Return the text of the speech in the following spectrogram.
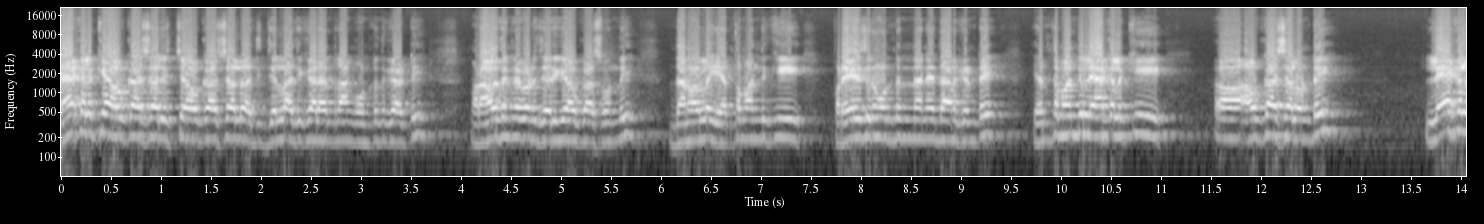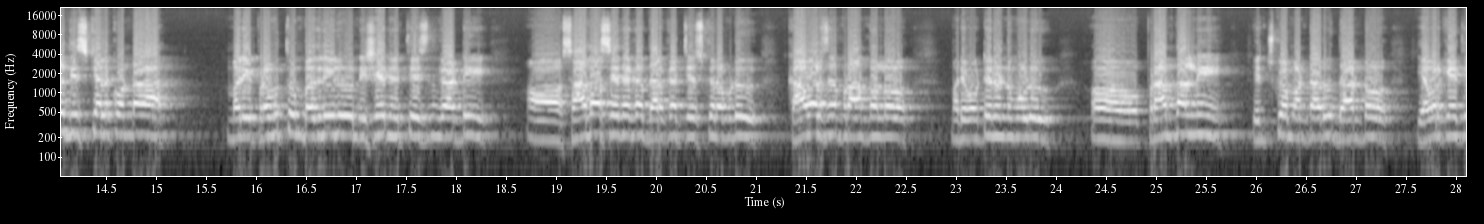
లేఖలకే అవకాశాలు ఇచ్చే అవకాశాలు అది జిల్లా అధికార యంత్రాంగం ఉంటుంది కాబట్టి మరి ఆ విధంగా కూడా జరిగే అవకాశం ఉంది. దానివల్ల ఎంతమందికి ప్రయోజనం ఉంటుందనే దానికంటే ఎంతమంది లేఖలకి అవకాశాలు ఉంటాయి లేఖలు తీసుకెళ్ళకుండా మరి ప్రభుత్వం బదిలీలు నిషేధం ఎత్తేసింది కాబట్టి సాదాసీదాగా దరఖాస్తు చేసుకున్నప్పుడు కావాల్సిన ప్రాంతంలో మరి ఒకటి రెండు మూడు ప్రాంతాలని ఎంచుకోమంటారు. దాంట్లో ఎవరికైతే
